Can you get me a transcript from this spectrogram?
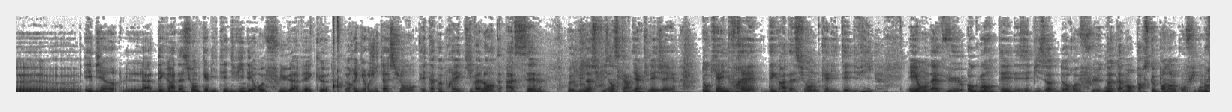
euh, eh bien la dégradation de qualité de vie des reflux avec euh, régurgitation est à peu près équivalente à celle euh, d'une insuffisance cardiaque légère. Donc il y a une vraie dégradation de qualité de vie. Et on a vu augmenter des épisodes de reflux, notamment parce que pendant le confinement,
